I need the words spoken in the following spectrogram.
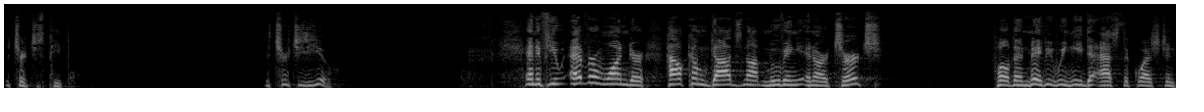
The church is people. The church is you. And if you ever wonder how come God's not moving in our church, well, then maybe we need to ask the question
